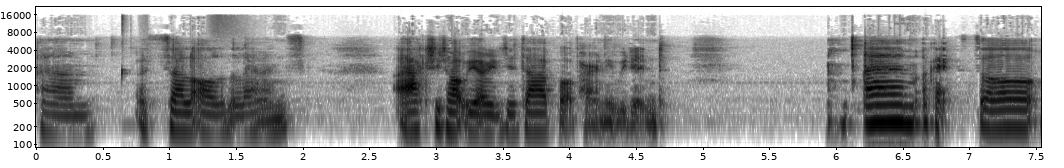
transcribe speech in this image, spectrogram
Um, let's sell all of the lemons. I actually thought we already did that, but apparently we didn't. Um, okay, so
